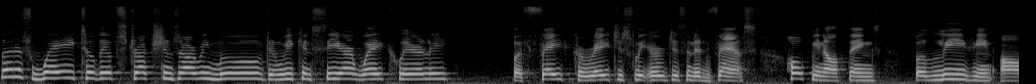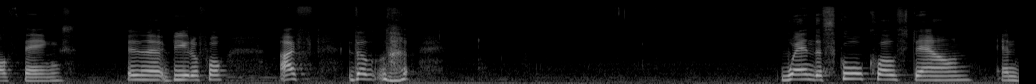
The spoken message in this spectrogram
let us wait till the obstructions are removed and we can see our way clearly. But faith courageously urges in advance, hoping all things, believing all things. Isn't it beautiful? I, the, when the school closed down in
